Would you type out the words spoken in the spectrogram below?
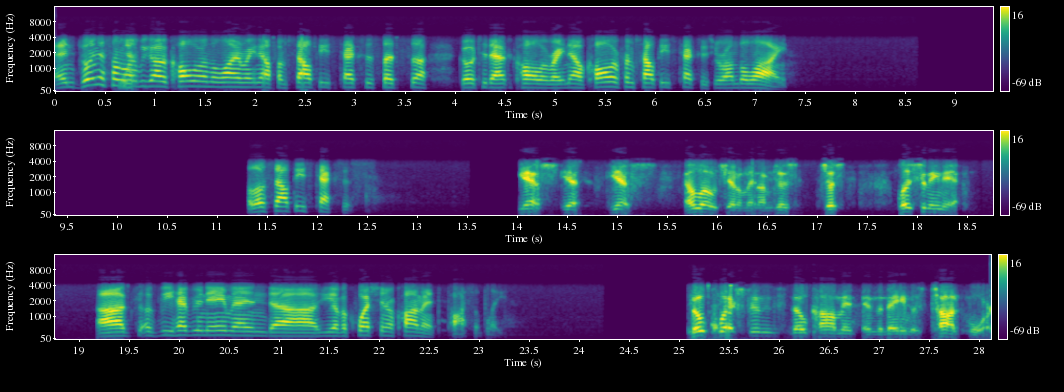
And join us on the Yeah. line. We got a caller on the line right now from Southeast Texas. Let's uh, go to that caller right now. Caller from Southeast Texas, you're on the line. Hello, Southeast Texas. Yes, yes, yes. Hello, gentlemen. I'm just just listening in. Uh, we have your name and uh, you have a question or comment, possibly. No questions, no comment, and the name is Todd Morse.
